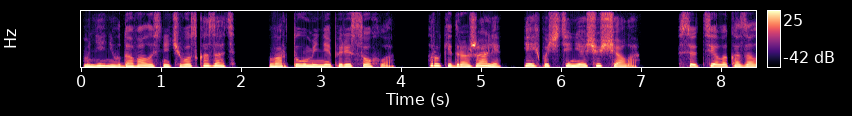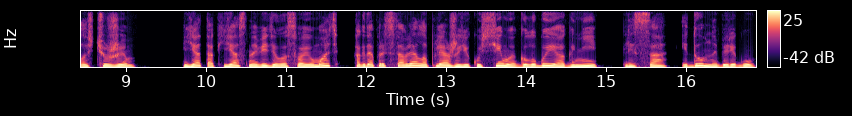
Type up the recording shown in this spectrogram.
Мне не удавалось ничего сказать. Во рту у меня пересохло. Руки дрожали, я их почти не ощущала. Все тело казалось чужим. Я так ясно видела свою мать, когда представляла пляжи Якусимы, голубые огни, леса и дом на берегу.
